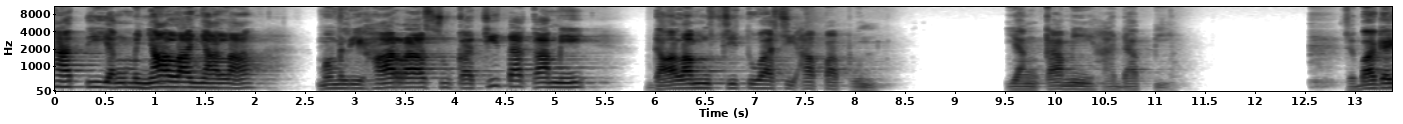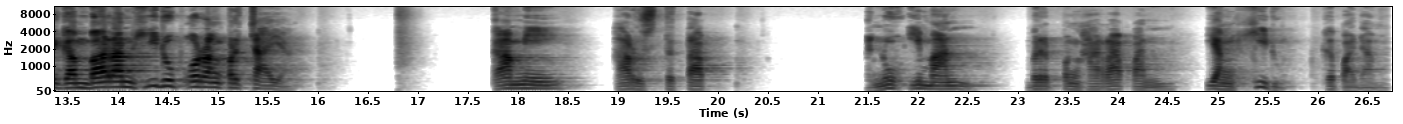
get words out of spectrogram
hati yang menyala-nyala memelihara sukacita kami dalam situasi apa pun yang kami hadapi. Sebagai gambaran hidup orang percaya, kami harus tetap penuh iman, berpengharapan yang hidup kepadamu.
